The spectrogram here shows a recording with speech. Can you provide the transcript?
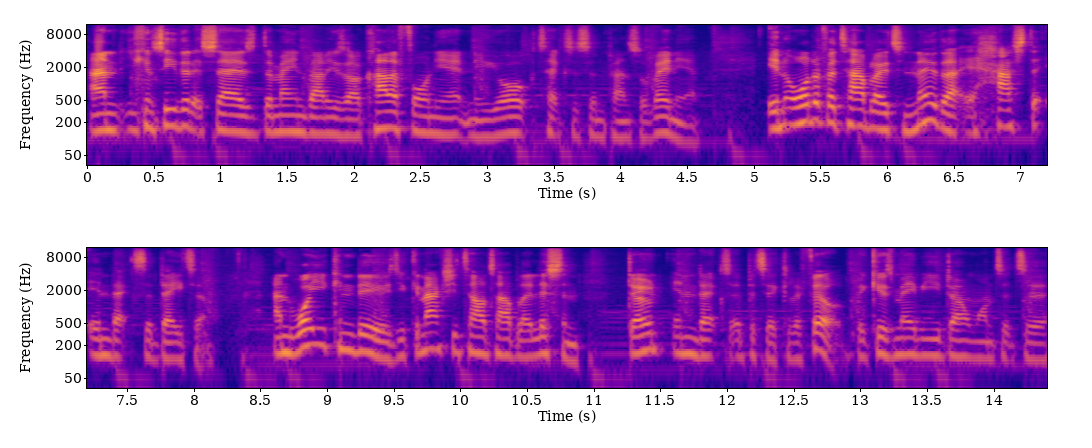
And you can see that it says domain values are California, New York, Texas, and Pennsylvania. In order for Tableau to know that, it has to index the data. And what you can do is you can actually tell Tableau, listen, don't index a particular field because maybe you don't want it to,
